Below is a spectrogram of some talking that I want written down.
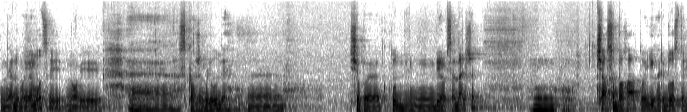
я думаю, емоції, нові, е, скажімо, люди, щоб клуб бігався далі. Часу багато, ігор досталь.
